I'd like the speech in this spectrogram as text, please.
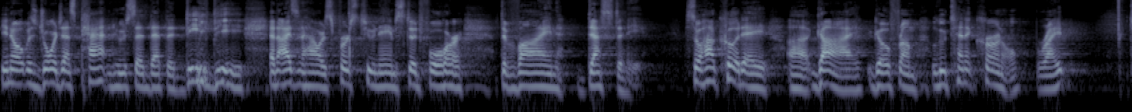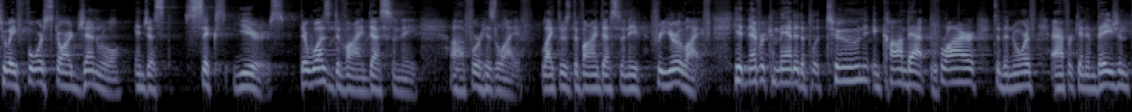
You know, it was George S. Patton who said that the DD and Eisenhower's first two names stood for divine destiny. So, how could a uh, guy go from lieutenant colonel, right, to a four star general in just six years? There was divine destiny uh, for his life, like there's divine destiny for your life. He had never commanded a platoon in combat prior to the North African invasion,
